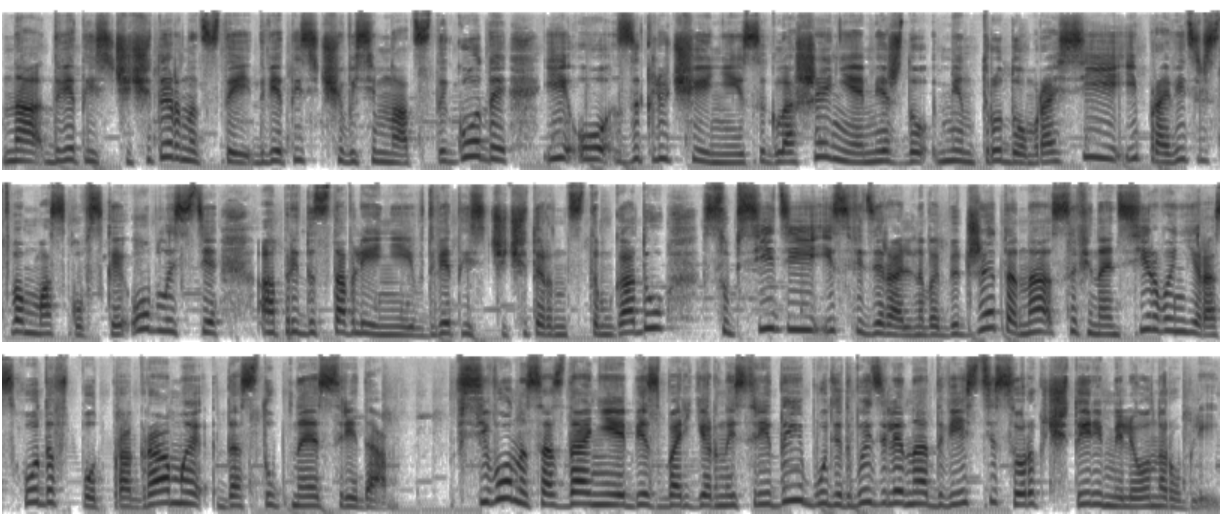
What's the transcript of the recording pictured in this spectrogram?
на 2014-2018 годы и о заключении соглашения между между Минтрудом России и правительством Московской области о предоставлении в 2014 году субсидии из федерального бюджета на софинансирование расходов под программы «Доступная среда». Всего на создание безбарьерной среды будет выделено 244 миллиона рублей.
